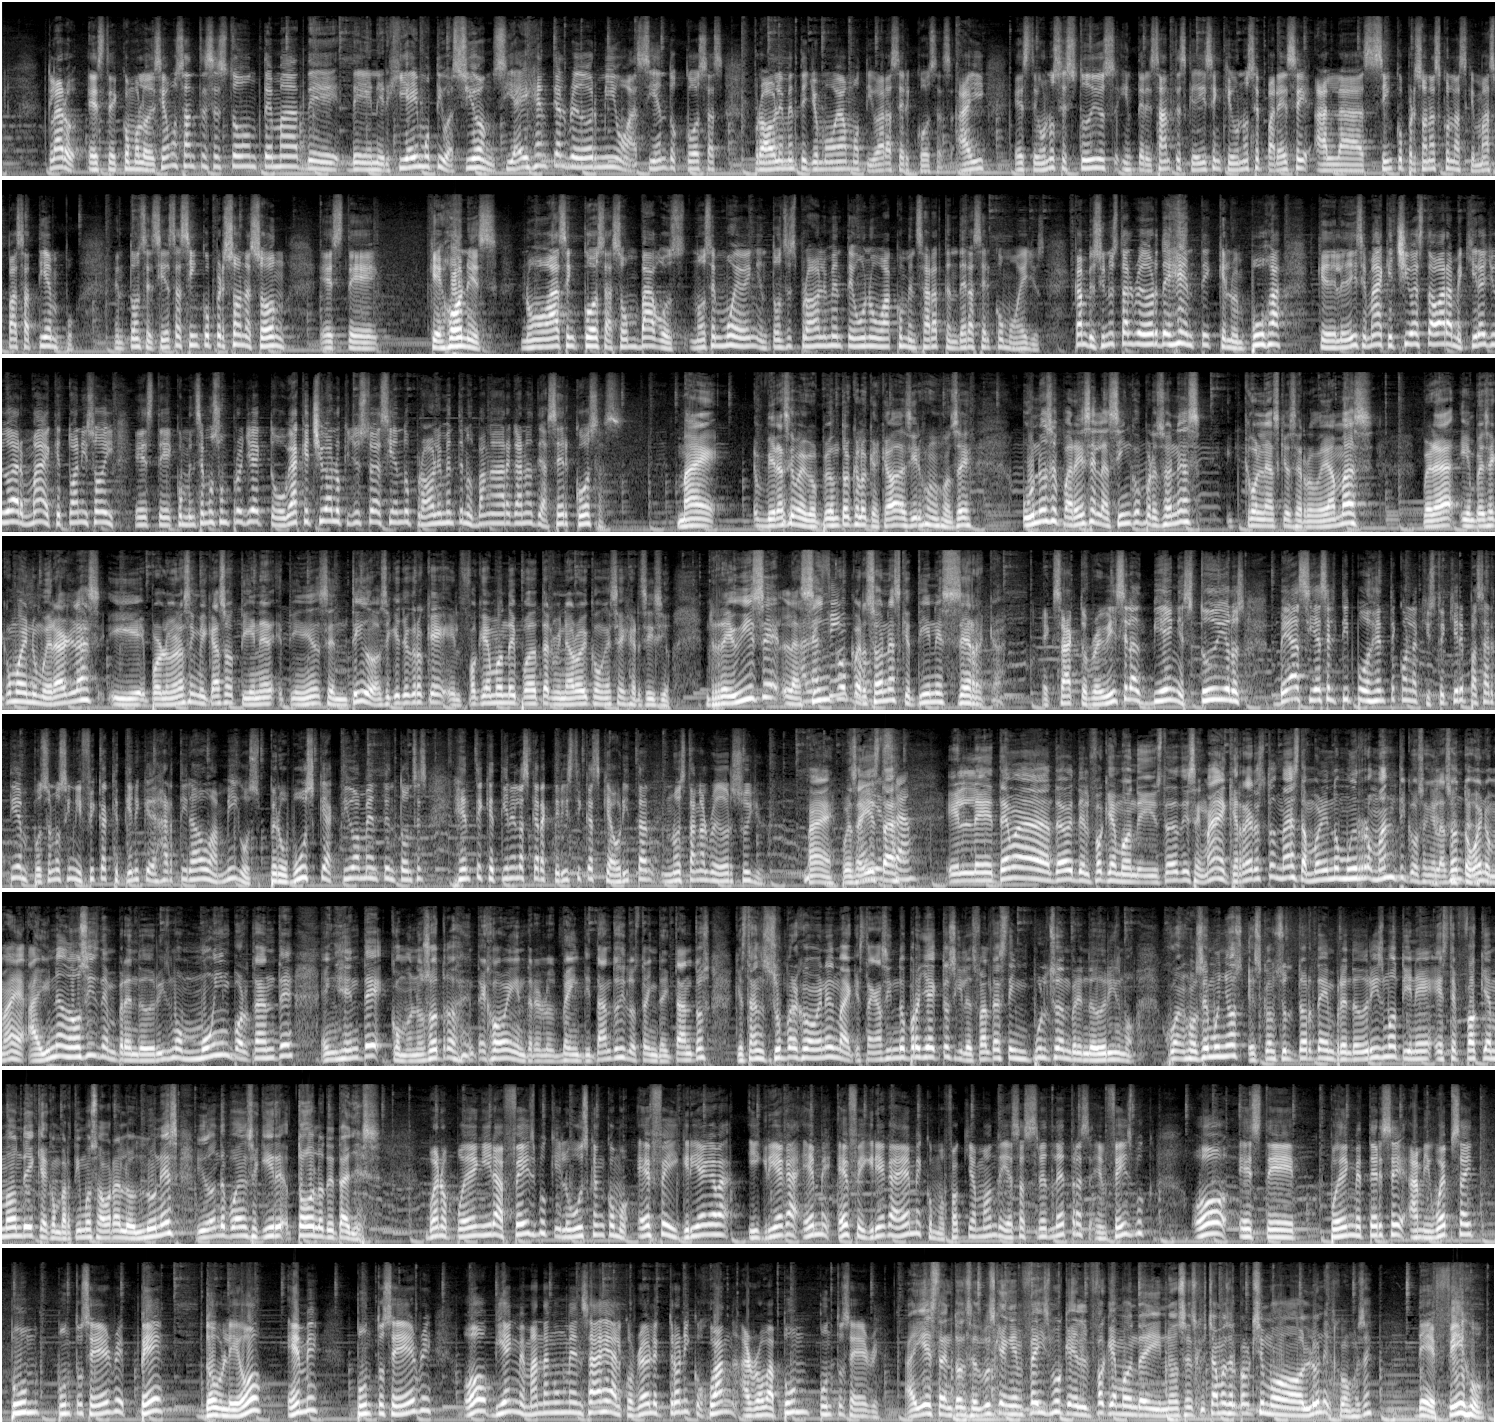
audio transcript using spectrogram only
Claro, este, como lo decíamos antes, es todo un tema de, de energía y motivación. Si hay gente alrededor mío haciendo cosas, probablemente yo me voy a motivar a hacer cosas. Hay este, unos estudios interesantes que dicen que uno se parece a las cinco personas con las que más pasa tiempo. Entonces, si esas cinco personas son este, quejones, no hacen cosas, son vagos, no se mueven, entonces probablemente uno va a comenzar a tender a ser como ellos. En cambio, si uno está alrededor de gente que lo empuja, que le dice, madre, qué chiva esta vara, me quiere ayudar, madre, qué tuani soy, este, comencemos un proyecto, o vea qué chiva lo que yo estoy haciendo, probablemente nos van a dar ganas de hacer cosas. Mae, mira si me golpeó un toque lo que acaba de decir Juan José. Uno se parece a las cinco personas con las que se rodea más, ¿verdad? Y empecé como a enumerarlas y por lo menos en mi caso tiene, tiene sentido. Así que yo creo que el Fucking Monday puede terminar hoy con ese ejercicio. Revise las las cinco, cinco. personas que tiene cerca. Exacto, revíselas bien, estúdielos, vea si es el tipo de gente con la que usted quiere pasar tiempo. Eso no significa que tiene que dejar tirado amigos, pero busque activamente entonces gente que tiene las características que ahorita no están alrededor suyo. Mae, pues ahí, Ahí está. está. El eh, tema de hoy del Fucking Monday. Y ustedes dicen, mae, qué raro estos más están poniendo muy románticos en el asunto. bueno, mae, hay una dosis de emprendedurismo muy importante en gente como nosotros, gente joven entre los veintitantos y, los treinta y tantos, que están súper jóvenes, mae, que están haciendo proyectos y les falta este impulso de emprendedurismo. Juan José Muñoz es consultor de emprendedurismo, tiene este Fucking Monday que compartimos ahora los lunes y donde pueden seguir todos los detalles. Bueno, pueden ir a Facebook y lo buscan como FYM, FYM, como Fuck Ya Monday, esas tres letras en Facebook. O este pueden meterse a mi website pum.cr, pwm.cr, o bien me mandan un mensaje al correo electrónico juan.pum.cr. Ahí está, entonces busquen en Facebook el Fucking Monday. Nos escuchamos el próximo lunes, Juan José. De fijo.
